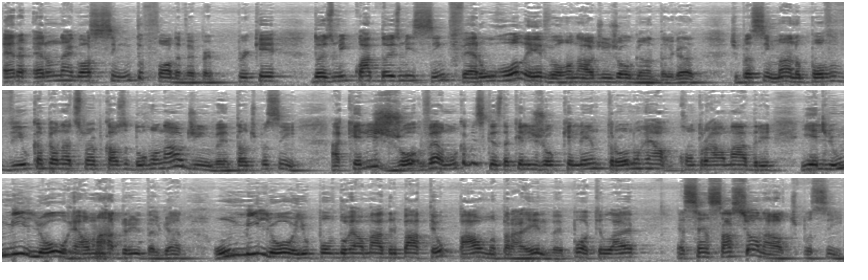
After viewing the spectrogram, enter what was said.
era, era um negócio assim muito foda, velho. Porque 2004, 2005, era o rolê, ver o Ronaldinho jogando, tá ligado? Tipo assim, mano, o povo viu o Campeonato Espanhol por causa do Ronaldinho, velho. Então, tipo assim, aquele jogo. Velho, nunca me esqueço daquele jogo que ele entrou no Real, contra o Real Madrid e ele humilhou o Real Madrid, tá ligado? Humilhou e o povo do Real Madrid bateu palma para ele, velho. Pô, aquilo lá é, é sensacional, tipo assim.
